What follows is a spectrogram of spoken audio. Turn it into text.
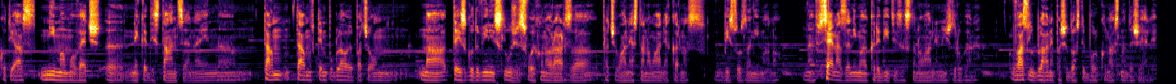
kot jaz, nimamo več uh, neke distance. Ne? In, uh, tam, tam v tem poglavju pač on na tej zgodovini služi svoj honorar za plačevanje stanovanja, kar nas v bistvu zanima. No? Vse nas zanimajo krediti za stanovanje, nič drugega vas Ljubljane pa še dosti bolj kot nas na deželi.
